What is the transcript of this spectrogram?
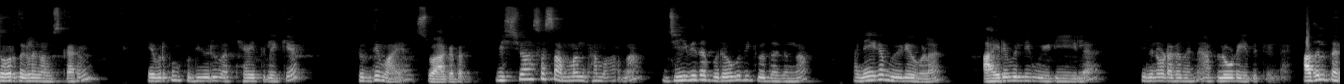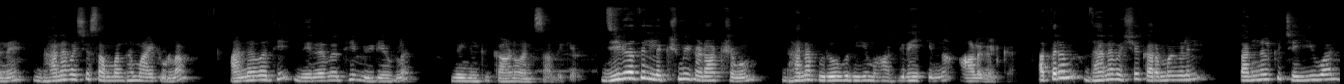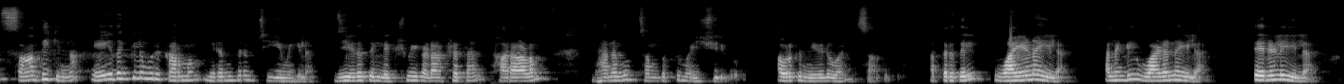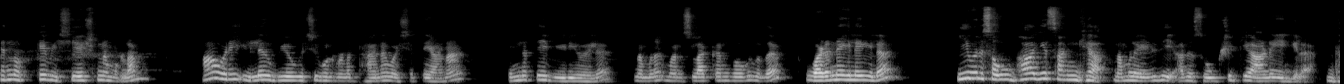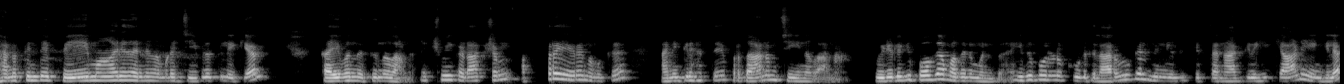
സുഹൃത്തുക്കളെ നമസ്കാരം. ഏവർക്കും പുതിയൊരു അധ്യായത്തിലേക്ക് ഹൃദ്യമായ സ്വാഗതം. വിശ്വാസ സംബന്ധമാർന്ന ജീവിത പുരോഗതിക്ക് ഉതകുന്ന അനേകം വീഡിയോകൾ ആയിരവല്യ മീഡിയയിൽ ഇതിനോടകം തന്നെ അപ്ലോഡ് ചെയ്തിട്ടുണ്ട്. അതിൽ തന്നെ ധനവശ്യ സംബന്ധമായിട്ടുള്ള അനവധി നിരവധി വീഡിയോകൾ നിങ്ങൾക്ക് കാണുവാൻ സാധിക്കും. ജീവിതത്തിൽ ലക്ഷ്മി കടാക്ഷവും ധനപുരോഗതിയും ആഗ്രഹിക്കുന്ന ആളുകൾക്ക് അത്തരം ധനവശ്യ കർമ്മങ്ങളിൽ തങ്ങൾക്ക് ചെയ്യുവാൻ സാധിക്കുന്ന ഏതെങ്കിലും ഒരു കർമ്മം നിരന്തരം ചെയ്യുമെങ്കിൽ ജീവിതത്തിൽ ലക്ഷ്മി കടാക്ഷത്താൽ ധാരാളം ധനവും സമ്പത്തും ഐശ്വര്യവും അവർക്ക് നേടുവാൻ സാധിക്കും. അത്തരത്തിൽ വയണയില അല്ലെങ്കിൽ വഴനയില തെരളിയില എന്നൊക്കെ വിശേഷണമുള്ള ആ ഒരു ഇല ഉപയോഗിച്ചുകൊണ്ടുള്ള ധനവശത്തെയാണ് ഇന്നത്തെ വീഡിയോയിൽ നമ്മൾ മനസ്സിലാക്കാൻ പോകുന്നത്. വഴനയിലയിൽ ഈ ഒരു സൗഭാഗ്യ സംഖ്യ നമ്മൾ എഴുതി അത് സൂക്ഷിക്കുകയാണ് എങ്കിൽ ധനത്തിന്റെ പേമാര് തന്നെ നമ്മുടെ ജീവിതത്തിലേക്ക് കൈവന്നെത്തുന്നതാണ്. ലക്ഷ്മി കടാക്ഷം അത്രയേറെ നമുക്ക് അനുഗ്രഹത്തെ പ്രദാനം ചെയ്യുന്നതാണ്. വീഡിയോയിലേക്ക് പോകാം. അതിനു മുൻപ് ഇതുപോലുള്ള കൂടുതൽ അറിവുകൾ നിങ്ങൾക്ക് എത്താൻ ആഗ്രഹിക്കുകയാണ് എങ്കിൽ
